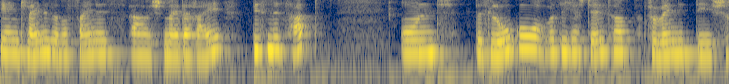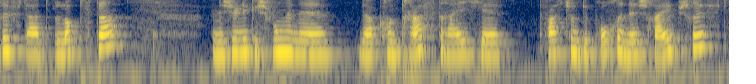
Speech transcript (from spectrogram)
die ein kleines, aber feines äh, Schneiderei-Business hat. Und das Logo, was ich erstellt habe, verwendet die Schriftart Lobster. Eine schöne, geschwungene, ja, kontrastreiche, fast schon gebrochene Schreibschrift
